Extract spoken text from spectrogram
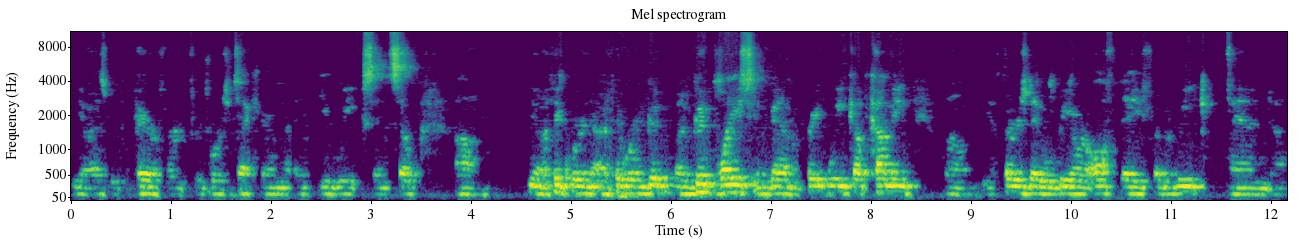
you know, as we prepare for, for Georgia Tech here in, in a few weeks. And so, um, you know, I think we're in, I think we're in good, a good place. You know, we're gonna have a great week upcoming. Um, you know, Thursday will be our off day for the week, and uh,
